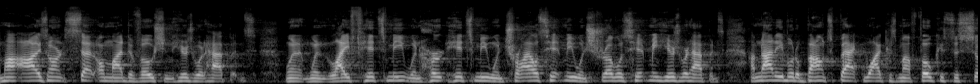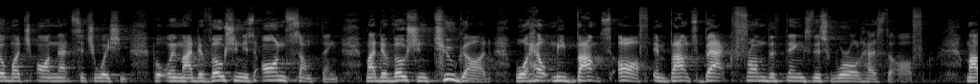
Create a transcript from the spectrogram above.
my eyes aren't set on my devotion, here's what happens. When, when life hits me, when hurt hits me, when trials hit me, when struggles hit me, here's what happens. I'm not able to bounce back. Why? Because my focus is so much on that situation. But when my devotion is on something, my devotion to God will help me bounce off and bounce back from the things this world has to offer. My,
